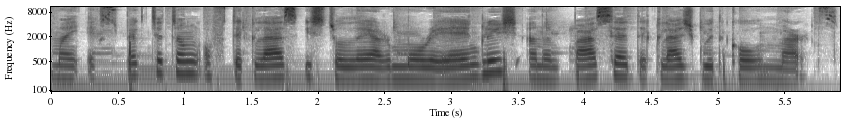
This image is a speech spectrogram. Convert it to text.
My expectation of the class is to learn more English and I'll pass the class with gold marks.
